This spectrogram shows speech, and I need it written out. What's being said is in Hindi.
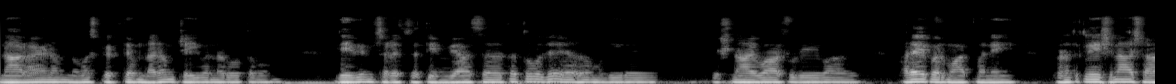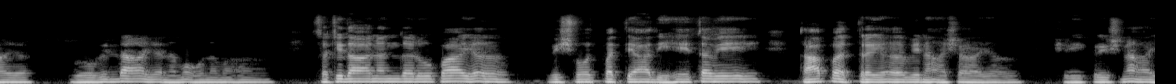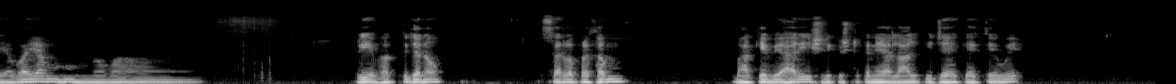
नारायणं नमस्कृत्यं नरं चैव नरोत्तमं। देवीं सरस्वतीं व्यास ततो जयमुदीरये कृष्णाय वासुदेवाय। हरे परमात्मने प्रणतक्लेशनाशाय। गोविन्दाय नमो नमः। सच्चिदानन्दरूपाय विश्वोत्पत्त्यादिहेतवे तापत्रयविनाशाय। श्रीकृष्णाय वयं नमः। प्रिय भक्तजनों सर्वप्रथम बाके बिहारी श्री कृष्ण कन्हैया लाल की जय कहते हुए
